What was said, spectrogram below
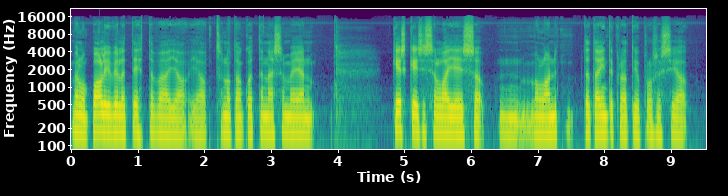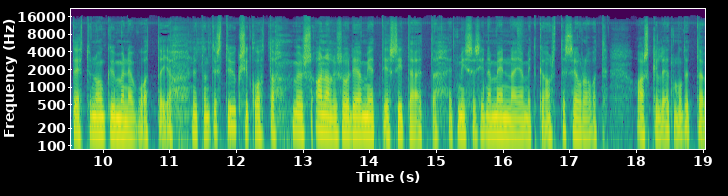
Meillä on paljon vielä tehtävää ja, ja sanotaanko, että näissä meidän keskeisissä lajeissa mm, me ollaan nyt tätä integraatioprosessia tehty noin kymmenen vuotta ja nyt on tietysti yksi kohta myös analysoida ja miettiä sitä, että, että missä siinä mennään ja mitkä on sitten seuraavat askeleet, mutta että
